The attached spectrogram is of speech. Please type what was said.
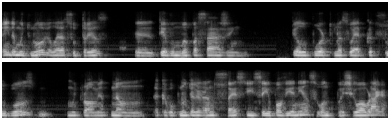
ainda muito novo, ele era sub-13, uh, eh, teve uma passagem pelo Porto na sua época de sub-11, muito provavelmente não acabou por não ter grande sucesso e saiu para o Vianense, onde depois chegou ao Braga.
